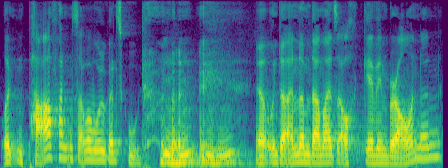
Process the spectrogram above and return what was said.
Und ein paar fanden es aber wohl ganz gut. Mhm, mhm. ja, unter anderem damals auch Gavin Brown dann.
